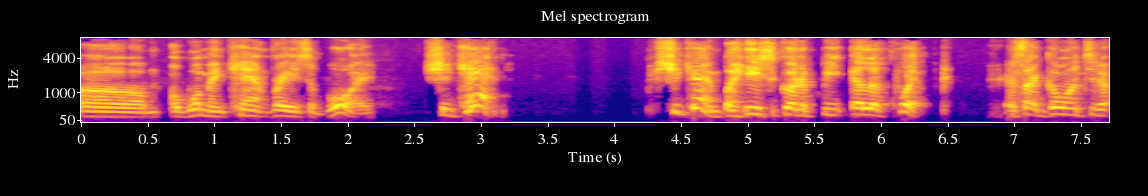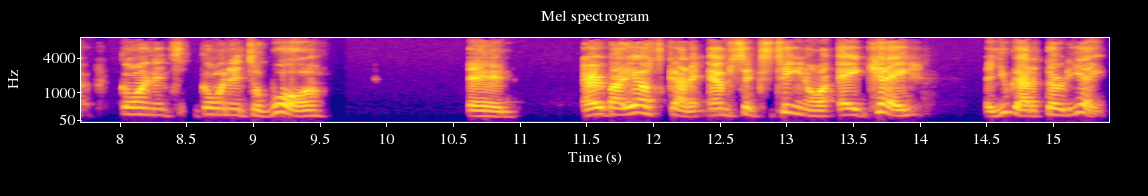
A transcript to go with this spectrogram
um, a woman can't raise a boy, she can she can, but he's going to be ill-equipped. It's like going to the going into going into war, and everybody else got an M16 or AK, and you got a 38.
